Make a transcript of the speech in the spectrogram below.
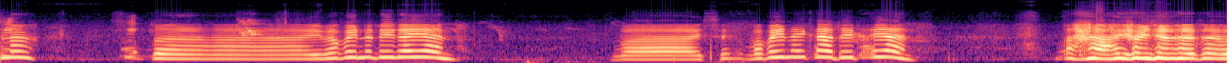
Ano? Bye. Babay na, Daydayan. Bye. Babay na ikaw, Daydayan. Ayaw niya na daw.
